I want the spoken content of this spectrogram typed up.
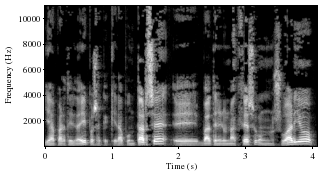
Y a partir de ahí, pues el que quiera apuntarse eh, va a tener un acceso con un usuario.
